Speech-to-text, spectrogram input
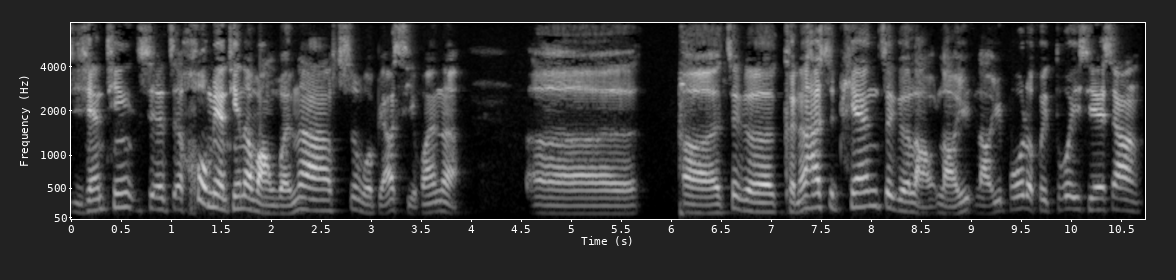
以前听，这这后面听的网文啊，是我比较喜欢的。呃呃，这个可能还是偏这个老老一老一波的会多一些，像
